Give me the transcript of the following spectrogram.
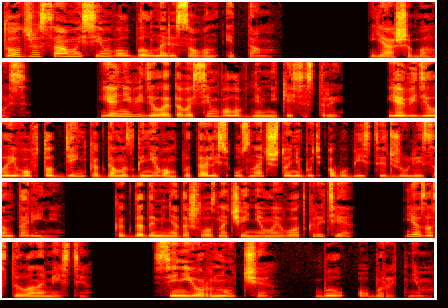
Тот же самый символ был нарисован и там. Я ошибалась. Я не видела этого символа в дневнике сестры. Я видела его в тот день, когда мы с гневом пытались узнать что-нибудь об убийстве Джулии Санторини. Когда до меня дошло значение моего открытия, я застыла на месте. Сеньор Нуччи был оборотнем.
